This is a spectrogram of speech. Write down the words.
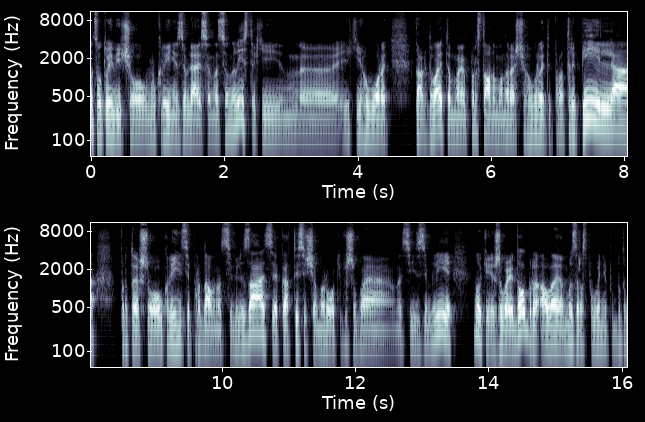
ну, це той віч що в Україні з'являється націоналіст, який, е, який говорить: так, давайте ми перестанемо нарешті говорити про трипілля, про те, що українці продавна цивілізація, яка тисячами років живе на цій землі. Ну окей, живе і добре, але ми зараз повинні побудувати.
